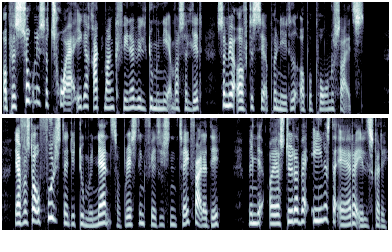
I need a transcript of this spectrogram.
Og personligt så tror jeg ikke, at ret mange kvinder vil dominere mig så let, som jeg ofte ser på nettet og på pornosites. Jeg forstår fuldstændig dominans og wrestling fetishen, tag ikke fejl af det, men jeg, og jeg støtter hver eneste af jer, der elsker det.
